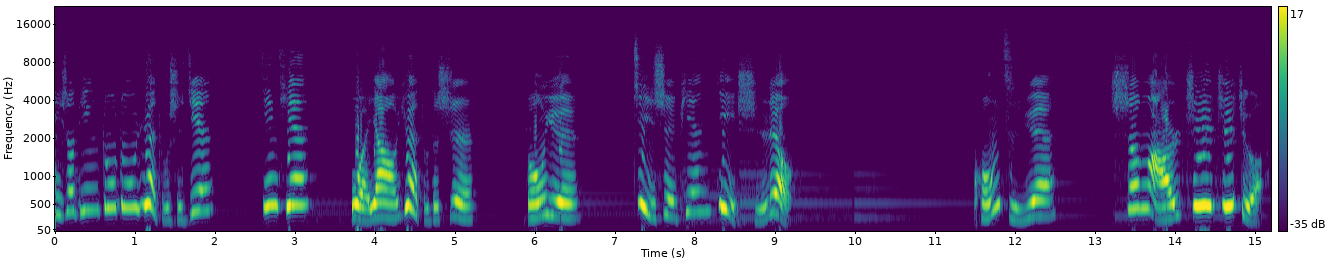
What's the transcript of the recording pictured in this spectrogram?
迎收听嘟嘟阅读时间。今天我要阅读的是《论语·记事篇》第十六。孔子曰：“生而知之者，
